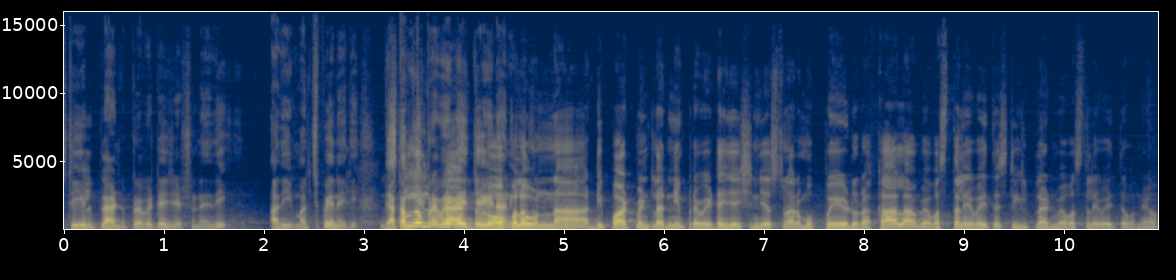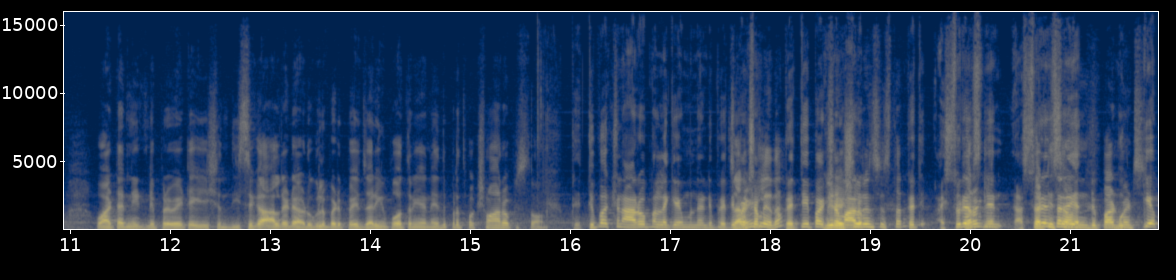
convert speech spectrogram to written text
స్టీల్ ప్లాంట్ ప్రైవేటైజేషన్ అనేది అది మర్చిపోయినది గతంలో ప్రైవేటైజ్ లోపల ఉన్న డిపార్ట్మెంట్లన్నీ ప్రైవేటైజేషన్ చేస్తున్నారు ముప్పై ఏడు రకాల వ్యవస్థలు ఏవైతే స్టీల్ ప్లాంట్ వ్యవస్థలు ఏవైతే ఉన్నాయో వాటన్నింటిని ప్రైవేటైజేషన్ దిశగా ఆల్రెడీ అడుగులు పడిపోయి జరిగిపోతున్నాయి అనేది ప్రతిపక్షం ఆరోపిస్తోంది ప్రతిపక్ష ఆరోపణలకు ఏముందండి ప్రతిపక్షం జరగట్లేదా? ప్రతిపక్షం మీరు ఆరో- assurance ఇస్తారా? ప్రతి అస్యూరెన్స్ జరగట్లేదు. నేను- assurance 37 అనేది departments. ముఖ్య-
